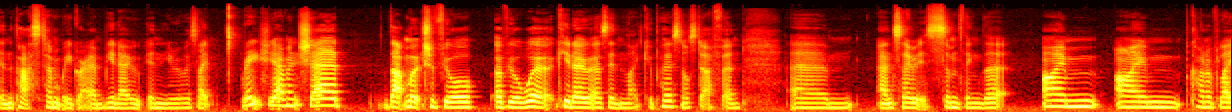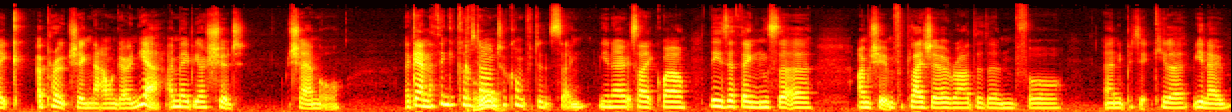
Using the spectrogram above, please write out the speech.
in the past, haven't we, Graham? You know, and you're always like, Rach, you haven't shared that much of your of your work, you know, as in like your personal stuff, and um, and so it's something that I'm I'm kind of like approaching now and going, yeah, and maybe I should share more again, I think it comes cool. down to a confidence thing. You know, it's like, well, these are things that are, I'm shooting for pleasure rather than for any particular, you know,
